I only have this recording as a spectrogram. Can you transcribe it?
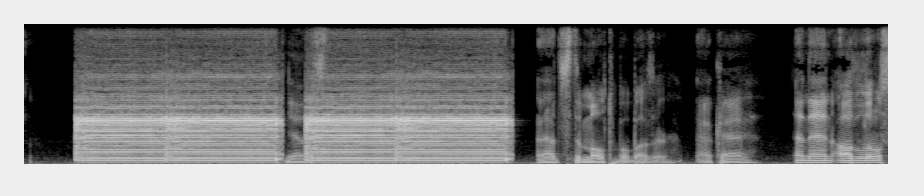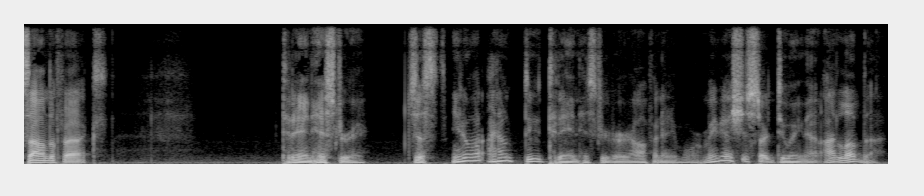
Yeah, that's, that's the multiple buzzer. Okay. And then all the little sound effects. Today in history. Just, you know what? I don't do today in history very often anymore. Maybe I should start doing that. I love that.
